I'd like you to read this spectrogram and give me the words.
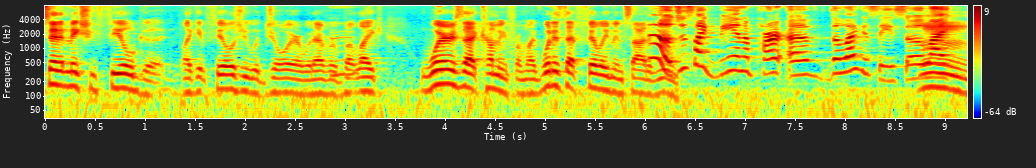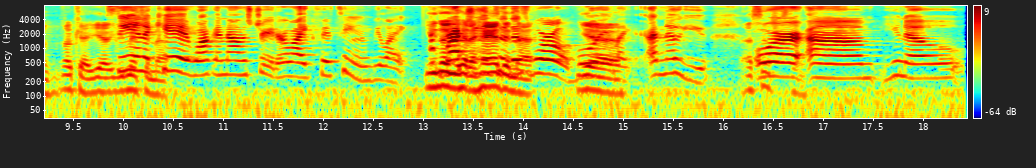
said it makes you feel good, like it fills you with joy or whatever, but mm-hmm. like where is that coming from? Like, what is that feeling inside of you? No, just like being a part of the legacy. So like Mm, okay, yeah, seeing a that. kid walking down the street or like 15 be like, You I know you brought you hand into in this that. world, boy. Yeah. Like I know you. That's or um, you know,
